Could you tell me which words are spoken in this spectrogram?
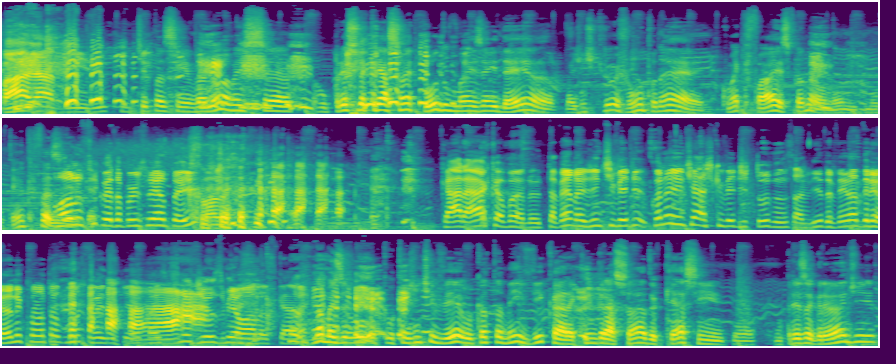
Parabéns, hein? Tipo assim, vai, não, mas é, o preço da criação é tudo, mas a ideia a gente criou junto, né? Como é que faz? Fala, Não, não, não tem o que fazer. Rola os cara. 50% aí. Caraca, mano, tá vendo? A gente vê de... Quando a gente acha que vê de tudo nessa vida, vem o Adriano e conta alguma coisa que vai explodir os miolas, cara. Não, mas o, o que a gente vê, o que eu também vi, cara, que é engraçado, que é assim, é, Empresa grande,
